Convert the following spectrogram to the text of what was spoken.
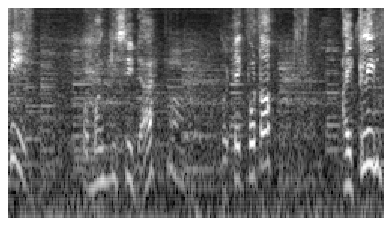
seed. Oh, monkey seed, ah. Hmm. Oh, take photo. I clean.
